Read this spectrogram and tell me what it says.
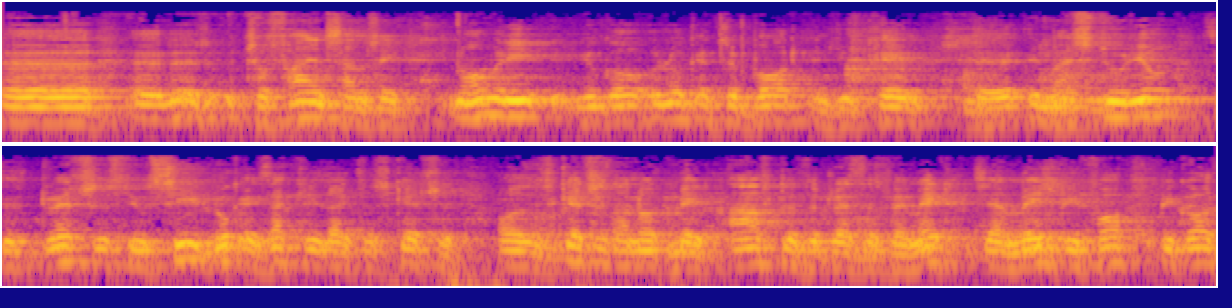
uh, uh, to find something. Normally, you go look at the board and you came uh, in my studio. The dresses you see look exactly like the sketches. Or the sketches are not made after the dresses were made, they are made before because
